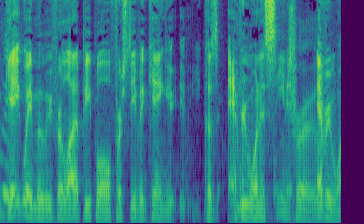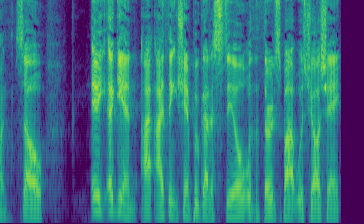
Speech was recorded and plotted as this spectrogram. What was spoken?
movie. gateway movie for a lot of people for Stephen King because everyone has seen it. True. everyone. So and again, I, I think Shampoo got a steal with the third spot with Shawshank.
